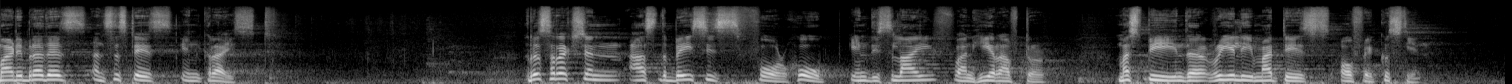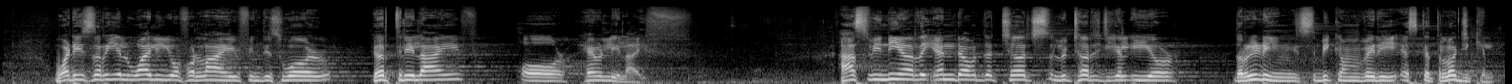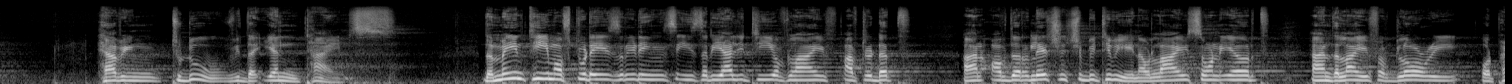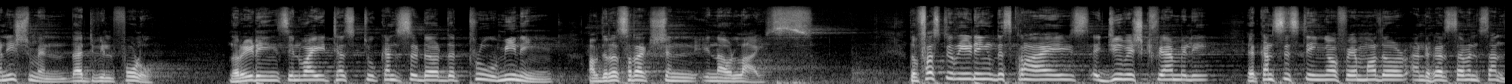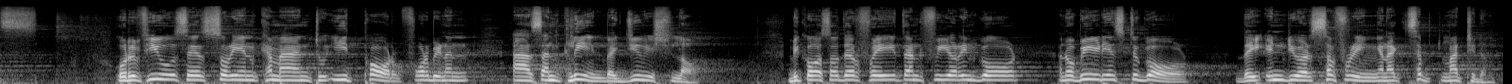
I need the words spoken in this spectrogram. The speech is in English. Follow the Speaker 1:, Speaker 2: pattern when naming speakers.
Speaker 1: My dear brothers and sisters in Christ, resurrection as the basis for hope in this life and hereafter must be in the really matters of a Christian. What is the real value of our life in this world, earthly life or heavenly life? As we near the end of the church's liturgical year, the readings become very eschatological, having to do with the end times. The main theme of today's readings is the reality of life after death and of the relationship between our lives on earth and the life of glory or punishment that will follow. The readings invite us to consider the true meaning of the resurrection in our lives. The first reading describes a Jewish family consisting of a mother and her seven sons who refuse a Syrian command to eat pork forbidden as unclean by Jewish law. Because of their faith and fear in God and obedience to God, they endure suffering and accept martyrdom.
